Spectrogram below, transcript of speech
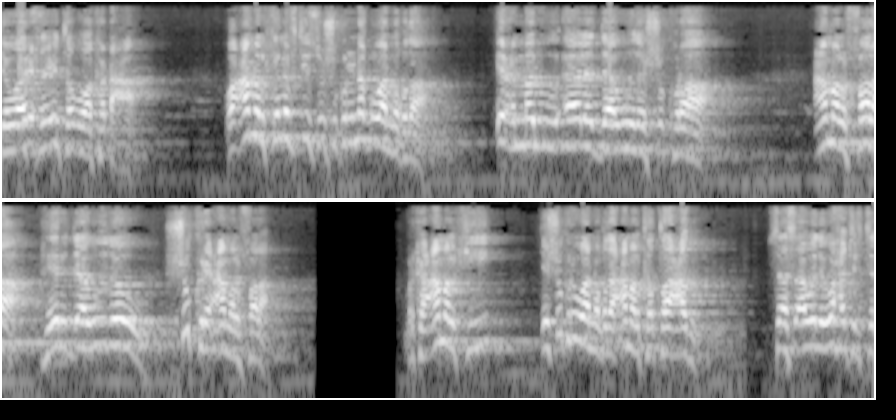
jawaarixda intaba waa ka dhaca. Oo camalka laftiisu shukrinaq waa noqdaa. Icmaluu aala daawuuda shukraa. Camal fala reer daawuudow shukri camal marka camalkii dee shukri waa noqdaa camalka taacadu. Sidaas aawadeed waxaa jirta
